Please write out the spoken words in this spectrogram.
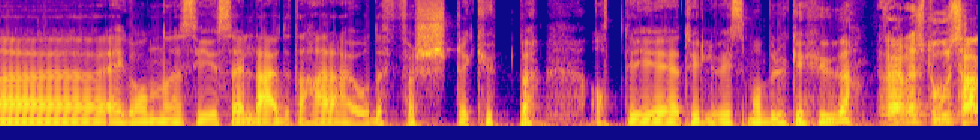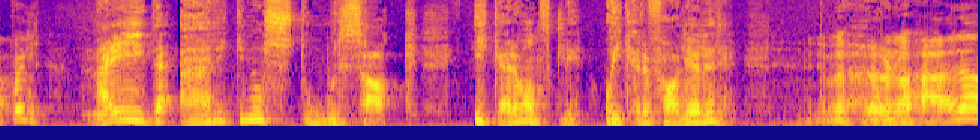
eh, Egon sier selv, det er jo, dette her er jo det første kuppet at de tydeligvis må bruke huet. Det er en stor sak, vel? Nei, det er ikke noe stor sak. Ikke er det vanskelig, og ikke er det farlig heller. Ja, men hør nå her, da.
